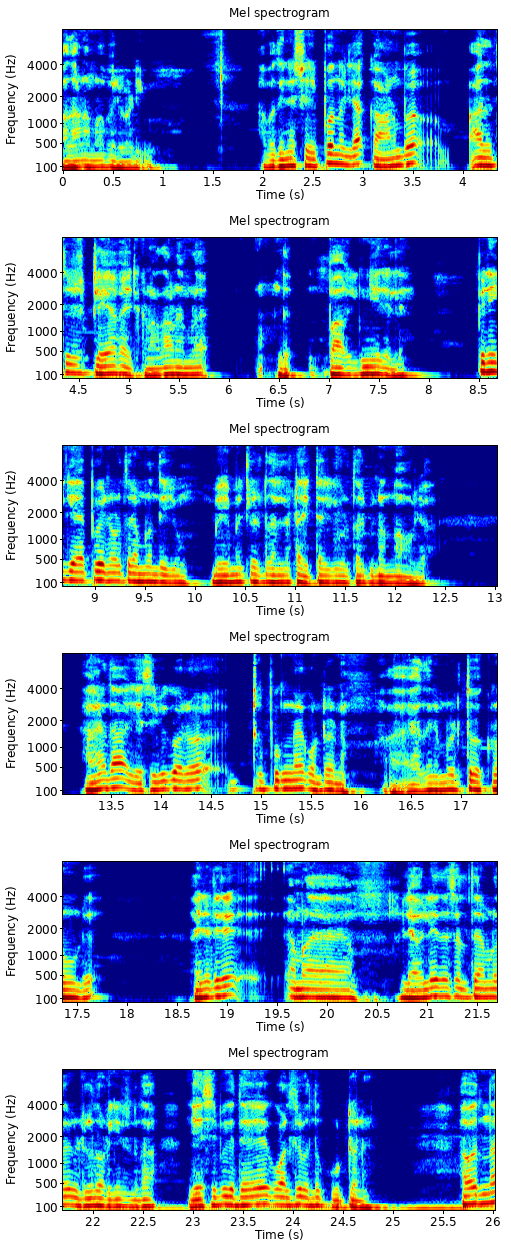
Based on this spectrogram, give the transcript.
അതാണ് നമ്മളെ പരിപാടി. അപ്പോൾ ഇതിന്റെ ഷേപ്പൊന്നുമില്ല കാണുമ്പോൾ ആദ്യത്തെ ക്ലിയർ ആയിരിക്കണം. അതാണ് നമ്മളെ ഇത്. അല്ലേ പിന്നെ ഈ ഗ്യാപ്പ് വരുന്നിടത്ത് നമ്മൾ എന്ത് ചെയ്യും? ബേമെറ്റിലിട്ട് നല്ല ടൈറ്റ് ആക്കി കൊടുത്താൽ പിന്നെ ഒന്നും ആവില്ല അങ്ങനെ ഇതാ എ സി ബിക്ക് ഓരോ ട്രിപ്പ് ഇങ്ങനെ കൊണ്ടുവരണം. അത് നമ്മൾ എടുത്ത് വെക്കണമുണ്ട് അതിനിടയിൽ നമ്മളെ ലെവൽ ചെയ്ത സ്ഥലത്ത് നമ്മൾ ഇടൽ തുടങ്ങിയിട്ടുണ്ട്. ജെ സി ബി ഇതേ കോലത്തിൽ വന്ന് കൂട്ടുകയാണ് അപ്പോൾ ഇന്ന്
